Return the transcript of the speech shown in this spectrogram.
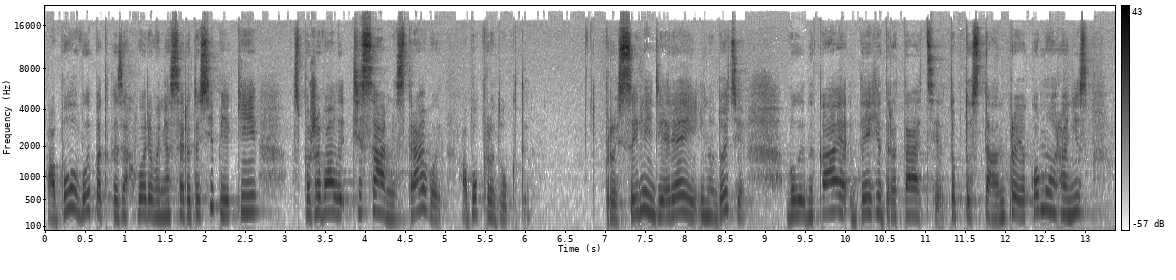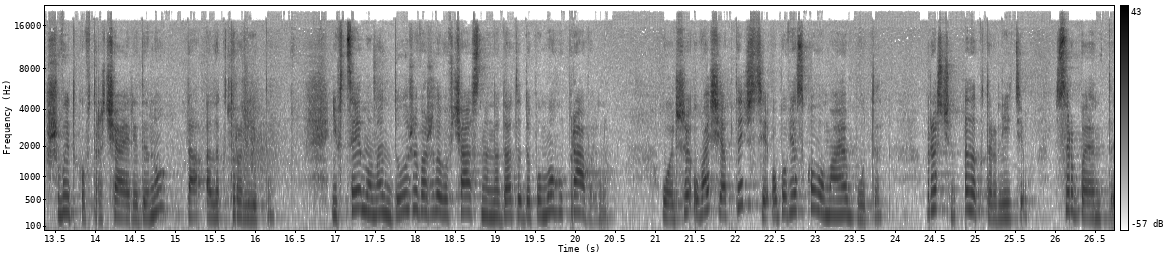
або випадки захворювання серед осіб, які споживали ті самі страви або продукти. При сильній діареї і нудоті виникає дегідратація, тобто стан, при якому організм швидко втрачає рідину та електроліти. І в цей момент дуже важливо вчасно надати допомогу правильно. Отже, у вашій аптечці обов'язково має бути розчин електролітів, сорбенти,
